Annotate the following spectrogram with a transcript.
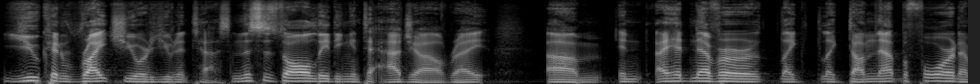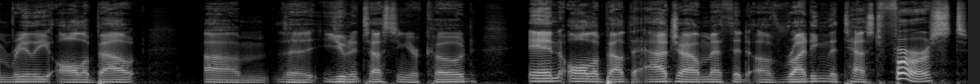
You can write your unit test. And this is all leading into agile, right? Um, and I had never like like done that before, and I'm really all about um, the unit testing your code and all about the agile method of writing the test first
